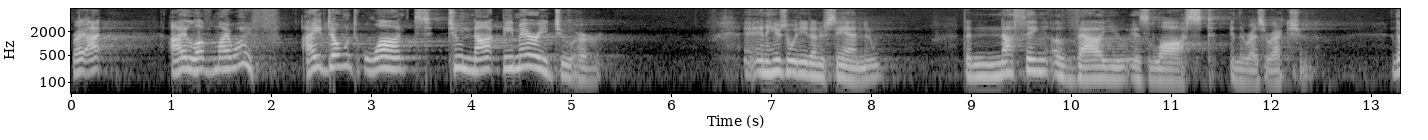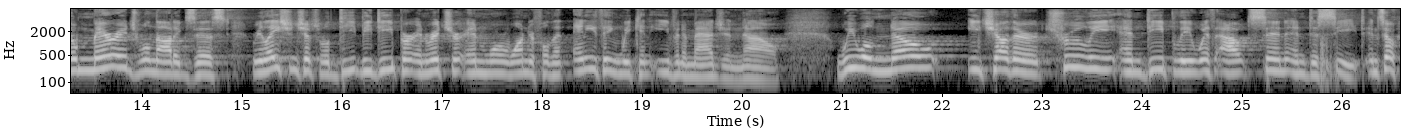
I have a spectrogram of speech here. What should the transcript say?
Right? I, I love my wife. I don't want to not be married to her. And here's what we need to understand that nothing of value is lost in the resurrection. Though marriage will not exist, relationships will be deeper and richer and more wonderful than anything we can even imagine now. We will know each other truly and deeply without sin and deceit. And so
